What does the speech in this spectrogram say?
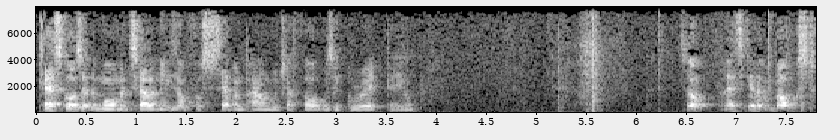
Tesco's at the moment selling these off for £7, which I thought was a great deal. So let's get it unboxed.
